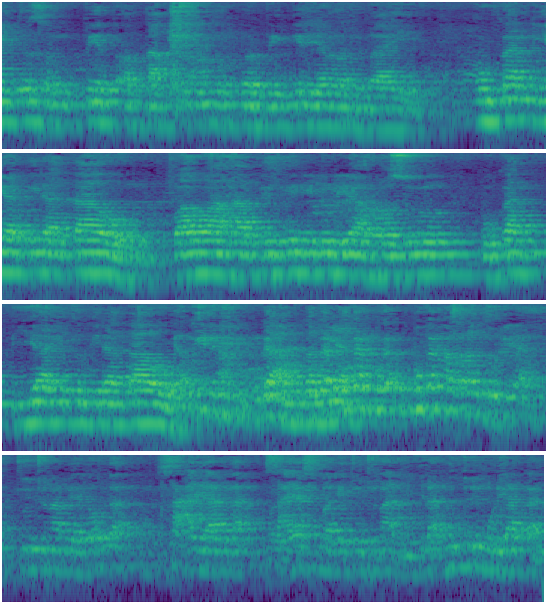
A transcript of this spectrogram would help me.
itu sempit otaknya untuk berpikir yang lebih baik. Bukan dia tidak tahu bahwa Habib ini duriah Rasul, bukan dia itu tidak tahu. Ya begini, Enggak, bukan bukan, dia. bukan, bukan, bukan masalah durian, cucu Nabi atau enggak. Saya enggak, saya sebagai cucu Nabi tidak butuh dimuliakan.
